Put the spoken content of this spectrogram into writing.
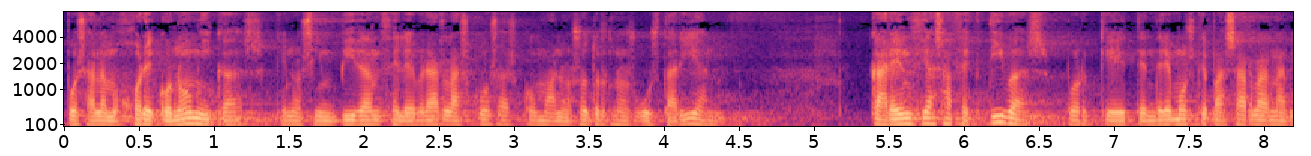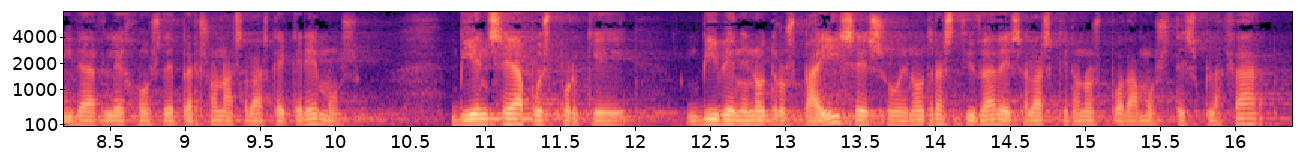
pues a lo mejor económicas, que nos impidan celebrar las cosas como a nosotros nos gustarían. Carencias afectivas, porque tendremos que pasar la Navidad lejos de personas a las que queremos. Bien sea pues porque viven en otros países o en otras ciudades a las que no nos podamos desplazar,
